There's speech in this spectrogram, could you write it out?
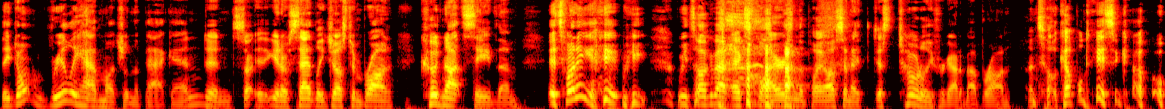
they don't really have much on the back end, and so, you know, sadly, Justin Braun could not save them. It's funny we we talk about ex Flyers in the playoffs, and I just totally forgot about Braun until a couple days ago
